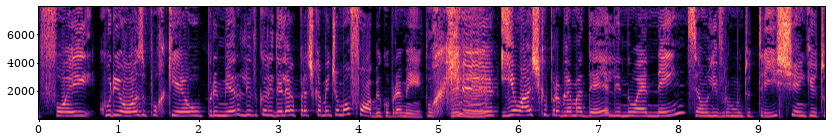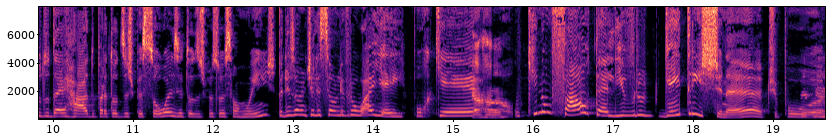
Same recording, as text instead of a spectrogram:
foi curioso porque o primeiro livro que eu li dele é praticamente homofóbico pra mim. Porque. Uhum. E eu acho que o problema dele não é nem ser um livro muito triste, em que tudo dá errado pra todas as pessoas e todas as pessoas são ruins. Principalmente ele ser um livro YA. Porque Aham. o que não falta é livro gay triste, né? Tipo, Uhum.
